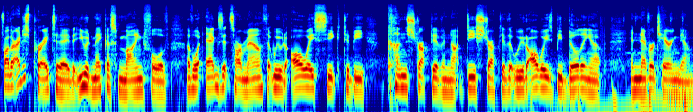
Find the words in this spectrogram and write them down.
Father, I just pray today that you would make us mindful of, of what exits our mouth, that we would always seek to be constructive and not destructive, that we would always be building up and never tearing down.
